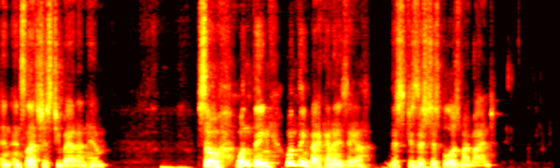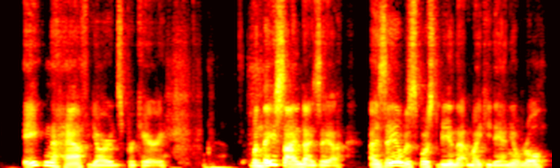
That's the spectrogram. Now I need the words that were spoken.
and and so that's just too bad on him. So one thing one thing back on Isaiah this because this just blows my mind. Eight and a half yards per carry. When they signed Isaiah, Isaiah was supposed to be in that Mikey Daniel role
